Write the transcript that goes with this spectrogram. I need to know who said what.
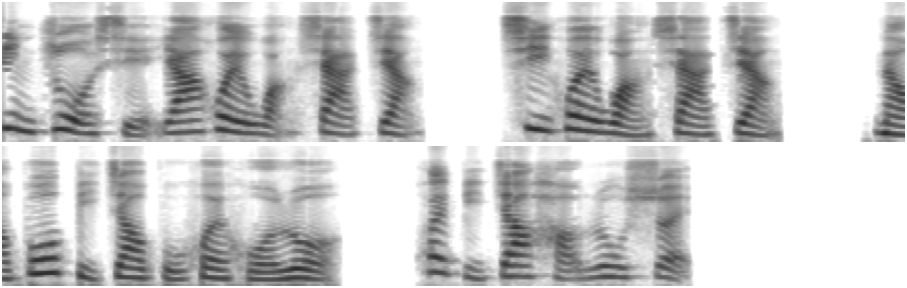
Speaker 1: 静坐血压会往下降气会往下降脑波比较不会活络会比较好入睡。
